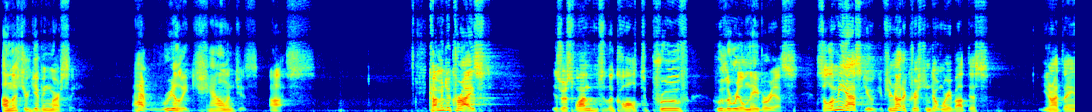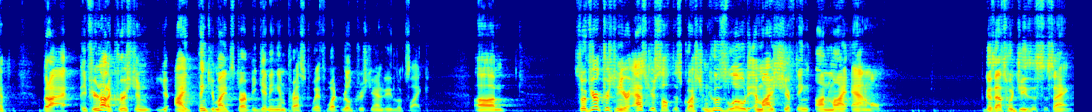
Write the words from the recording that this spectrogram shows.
unless you're giving mercy. That really challenges us. Coming to Christ is responding to the call to prove who the real neighbor is. So let me ask you if you're not a Christian, don't worry about this. You don't have to answer. But I, if you're not a Christian, you, I think you might start be getting impressed with what real Christianity looks like. Um, so if you're a Christian here, ask yourself this question Whose load am I shifting on my animal? Because that's what Jesus is saying.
